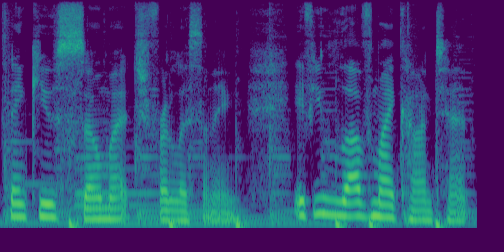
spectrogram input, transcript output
Thank you so much for listening. If you love my content,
